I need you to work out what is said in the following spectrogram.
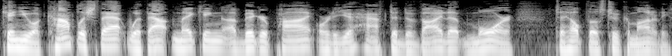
Can you accomplish that without making a bigger pie, or do you have to divide up more to help those two commodities?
